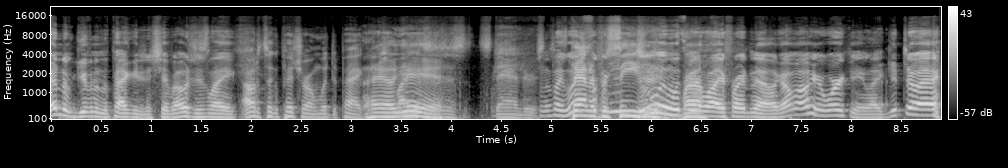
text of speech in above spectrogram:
I ended up giving him the package and shit. But I was just like, I would have took a picture of him with the package. Hell like, yeah. This is standards. I was like, what Standard the fuck procedure, are you doing with bro. your life right now? Like, I'm out here working. Like, get your ass.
